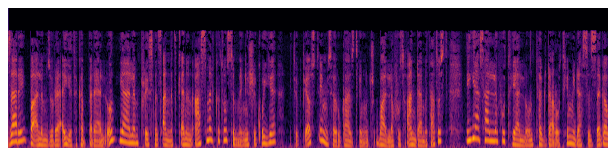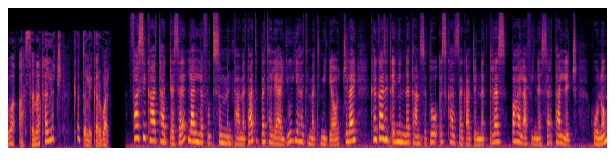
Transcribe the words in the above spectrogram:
ዛሬ በዓለም ዙሪያ እየተከበረ ያለውን የዓለም ፕሬስ ነጻነት ቀንን አስመልክቶ ስመኝሽ የቆየ ኢትዮጵያ ውስጥ የሚሰሩ ጋዜጠኞች ባለፉት አንድ ዓመታት ውስጥ እያሳለፉት ያለውን ተግዳሮት የሚዳስስ ዘገባ አሰናድታለች። ቀጥሎ ይቀርባል። ፋሲካ ታደሰ ላለፉት ስምንት ዓመታት በተለያዩ የህትመት ሚዲያዎች ላይ ከጋዜጠኝነት አንስቶ እስከ አዘጋጅነት ድረስ በኃላፊነት ሰርታለች። ሆኖም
